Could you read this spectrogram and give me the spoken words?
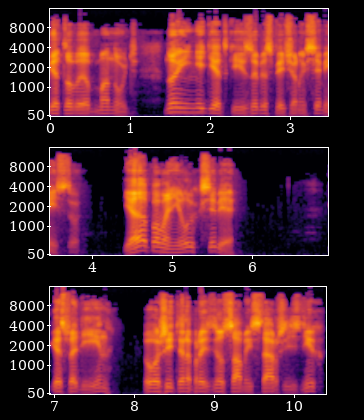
готовые обмануть, но и не детки из обеспеченных семейств. Я поманил их к себе. «Господин», — уважительно произнес самый старший из них,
